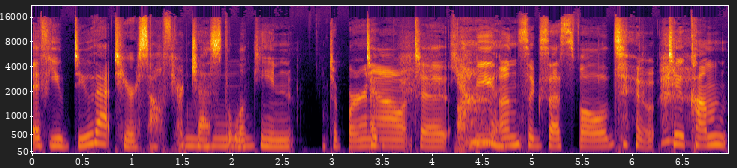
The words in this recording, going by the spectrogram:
if you do that to yourself, you're just Mhm. looking To burn To- out, to be unsuccessful, to to come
